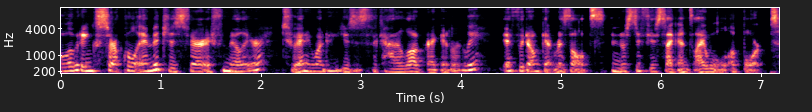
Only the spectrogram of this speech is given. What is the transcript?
Loading circle image is very familiar to anyone who uses the catalog regularly. If we don't get results in just a few seconds, I will abort.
